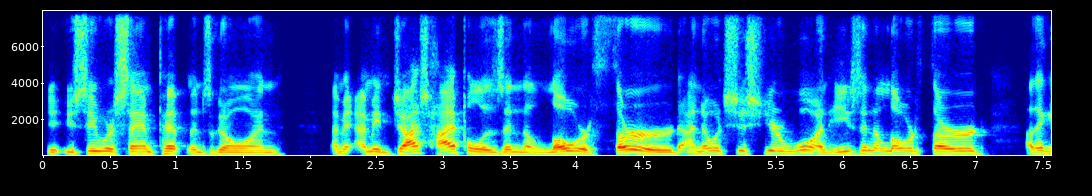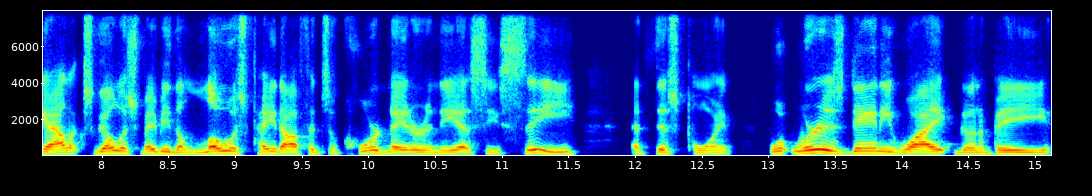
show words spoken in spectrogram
You, you see where Sam Pittman's going. I mean, I mean, Josh Heupel is in the lower third. I know it's just year one. He's in the lower third. I think Alex Golesh may be the lowest paid offensive coordinator in the SEC at this point. Where is Danny White going to be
